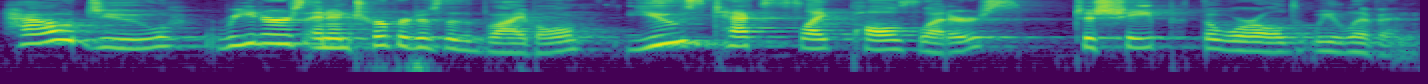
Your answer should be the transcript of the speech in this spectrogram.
How do readers and interpreters of the Bible use texts like Paul's letters to shape the world we live in?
